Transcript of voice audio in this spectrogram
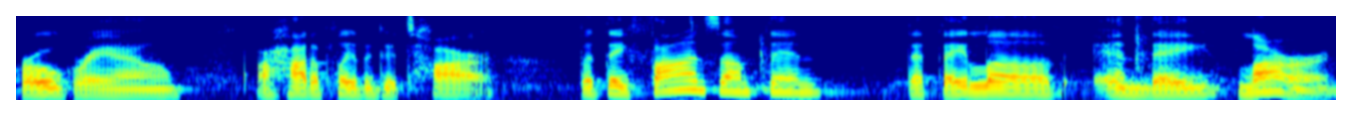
program or how to play the guitar. But they find something that they love and they learn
